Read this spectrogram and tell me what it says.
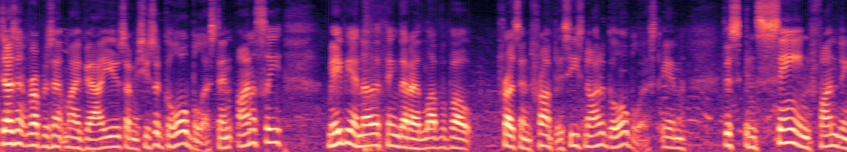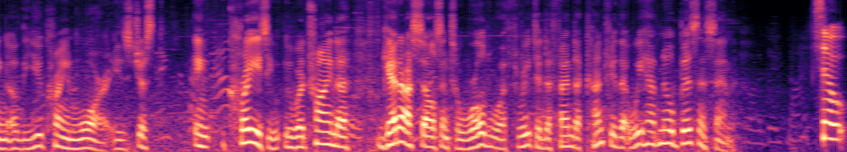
doesn't represent my values. I mean, she's a globalist. And honestly, maybe another thing that I love about President Trump is he's not a globalist. And this insane funding of the Ukraine war is just crazy. We're trying to get ourselves into World War III to defend a country that we have no business in. So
